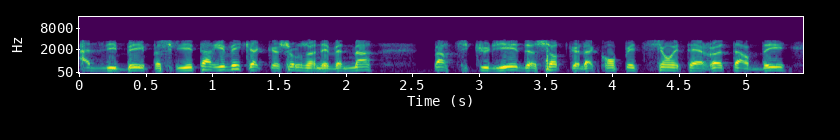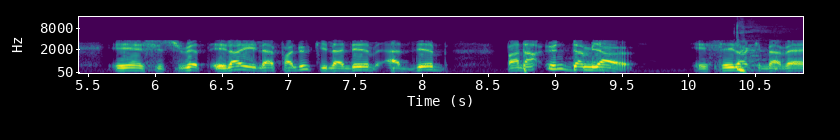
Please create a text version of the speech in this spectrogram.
adliber, parce qu'il est arrivé quelque chose, un événement particulier, de sorte que la compétition était retardée, et ainsi de suite. Et là, il a fallu qu'il adlibe pendant une demi-heure. Et c'est là qu'il m'avait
